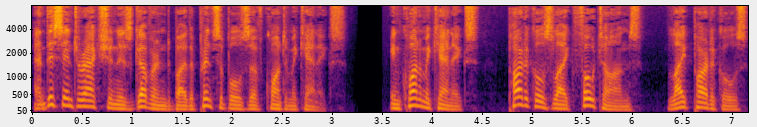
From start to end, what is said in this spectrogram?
and this interaction is governed by the principles of quantum mechanics. In quantum mechanics, particles like photons, light particles,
